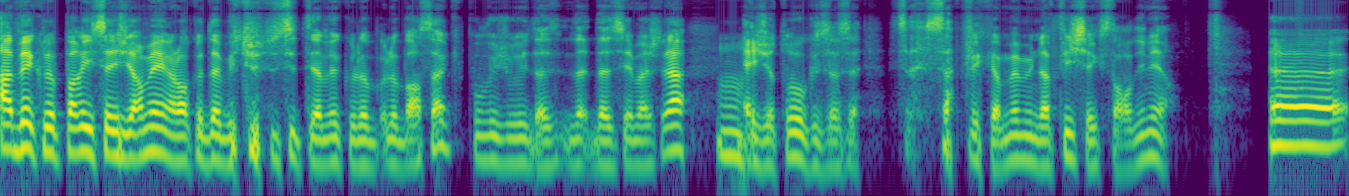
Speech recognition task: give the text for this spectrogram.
avec le Paris Saint-Germain, alors que d'habitude c'était avec le, le Barça qui pouvait jouer dans, ces matchs-là, Mm. et je trouve que ça, ça, ça- ça fait quand même une affiche extraordinaire. Euh,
